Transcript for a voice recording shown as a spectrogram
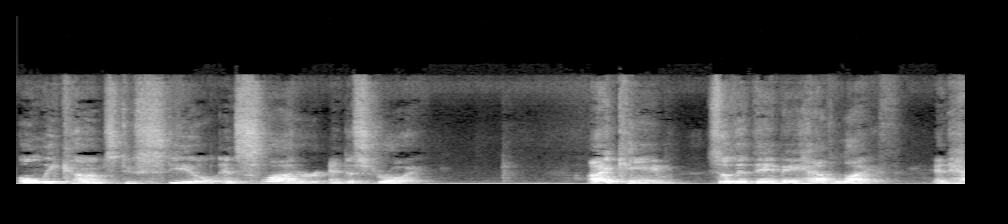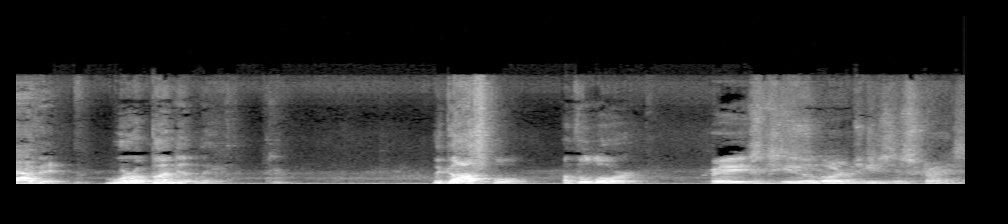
only comes to steal and slaughter and destroy. I came so that they may have life and have it more abundantly. The Gospel of the Lord. Praise to you, Lord Jesus Christ.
